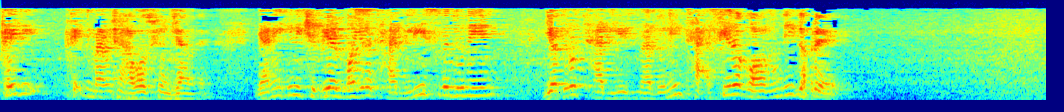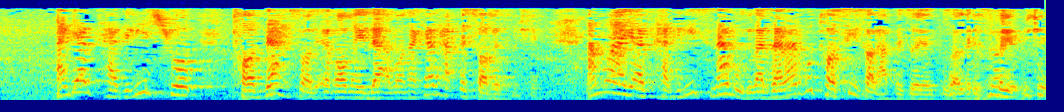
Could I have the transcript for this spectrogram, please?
خیلی خیلی منوش حواسشون جمعه. یعنی اینی که بیار ما رو تدلیس بدونیم یا رو تدلیس ندونیم تأثیر قانونی داره. اگر تدلیس شد تا ده سال اقامه دعوا نکرد حق ثابت میشه. اما اگر تدلیس نبود و ضرر بود تا سی سال حق زایه میشه.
